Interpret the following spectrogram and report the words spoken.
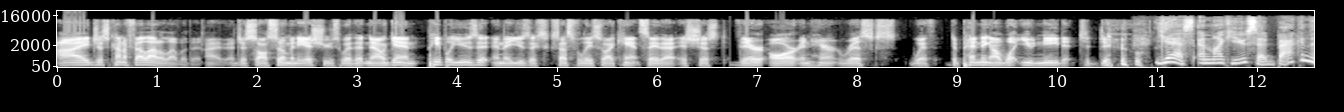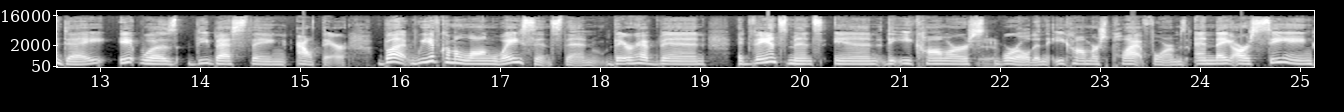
I just kind of fell out of love with it. I, I just saw so many issues with it. Now, again, people use it and they use it successfully, so I can't say that. It's just there are inherent risks with depending on what you need it to do. yes. And like you said, back in the day, it was the best thing out there. But we have come a long way since then. There have been advancements in the e commerce yeah. world and the e commerce platforms, and they are seeing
